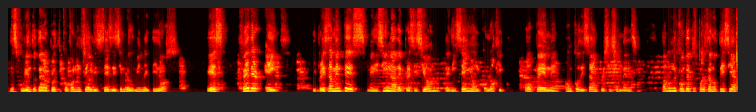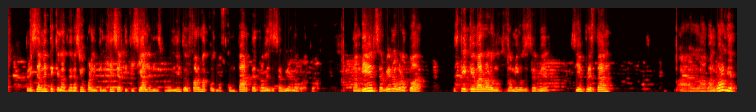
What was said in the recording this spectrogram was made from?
descubrimiento terapéutico fue anunciado el 16 de diciembre de 2022 es Feather 8 y precisamente es medicina de precisión de diseño oncológico, OPM, Oncodesign Precision Medicine. Estamos muy contentos por esta noticia, precisamente que la Federación para la Inteligencia Artificial en el descubrimiento de fármacos nos comparte a través de Servir Laboratoire. También Servir Laboratoire, es que qué bárbaros nuestros amigos de Servir, siempre están a la vanguardia,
